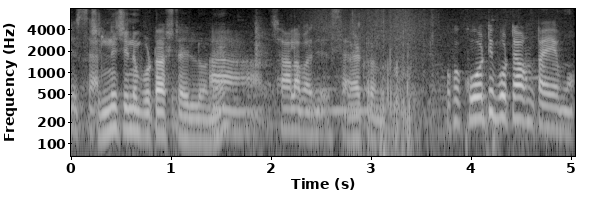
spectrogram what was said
చేశారు. చిన్న చిన్న బుటా స్టైల్లోనే ఆ, చాలా బాగా చేశారు. ప్యాటర్న్ ఒక కోటి బుటా ఉంటాయేమో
